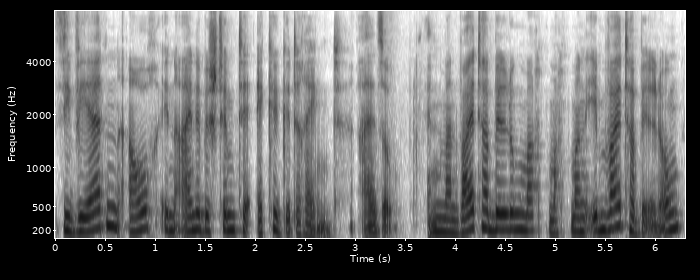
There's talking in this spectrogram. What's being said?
sie werden auch in eine bestimmte Ecke gedrängt. Also wenn man Weiterbildung macht, macht man eben Weiterbildung.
